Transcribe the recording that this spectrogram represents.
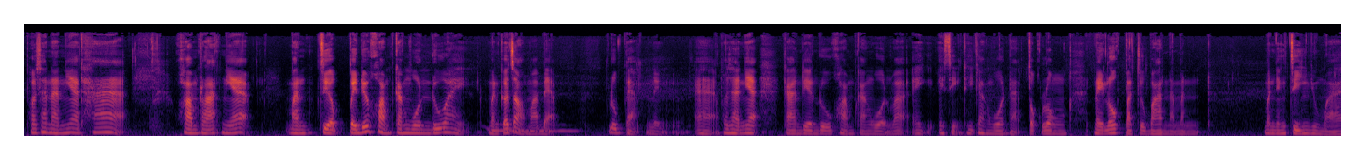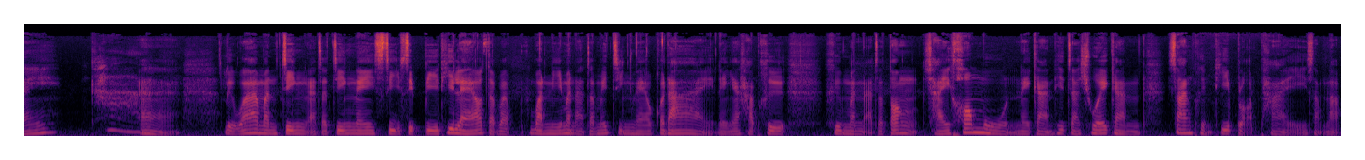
เพราะฉะนั้นเนี่ยถ้าความรักเนี้ยมันเจือไปด้วยความกังวลด้วย มันก็จะออกมาแบบ รูปแบบหนึ่งอ่าเพราะฉะนั้นเนี่ยการเรียนรู้ความกังวลว่าไอ้ไอ้สิ่งที่กังวลอะตกลงในโลกปัจจุบันนะมันมันยังจริงอยู่ไหมค่ะอ่าหรือว่ามันจริงอาจจะจริงใน 40 ปีที่แล้ว แต่แบบวันนี้มันอาจจะไม่จริงแล้วก็ได้อะไรเงี้ยครับคือคือมันอาจจะต้องใช้ข้อมูลในการที่จะช่วยกันสร้างพื้นที่ปลอดภัยสำหรับ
